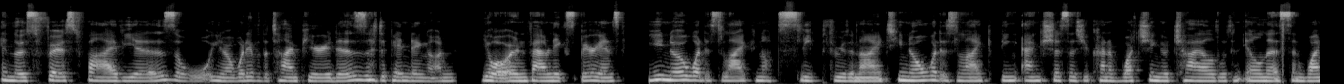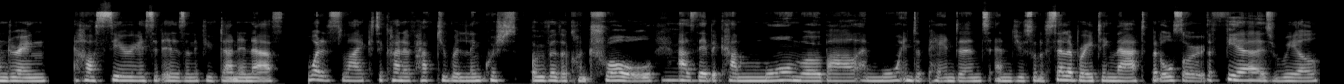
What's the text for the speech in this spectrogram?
in those first five years or, you know, whatever the time period is, depending on your own family experience, you know what it's like not to sleep through the night. You know what it's like being anxious as you're kind of watching your child with an illness and wondering how serious it is and if you've done enough what it's like to kind of have to relinquish over the control mm. as they become more mobile and more independent and you're sort of celebrating that but also the fear is real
